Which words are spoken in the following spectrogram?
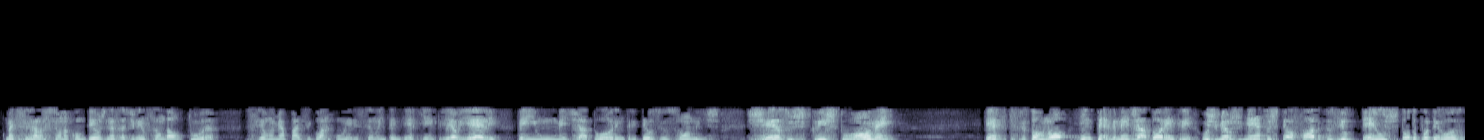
Como é que se relaciona com Deus nessa dimensão da altura? Se eu não me apaziguar com Ele, se eu não entender que entre eu e Ele tem um mediador entre Deus e os homens. Jesus Cristo, homem. Esse que se tornou intermediador entre os meus medos teofóbicos e o Deus Todo-Poderoso.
